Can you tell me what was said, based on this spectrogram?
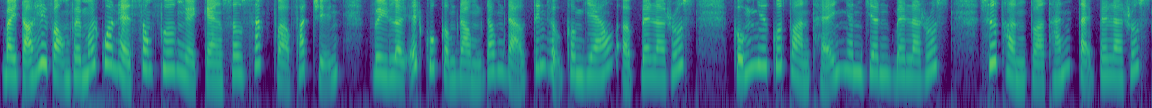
bày tỏ hy vọng về mối quan hệ song phương ngày càng sâu sắc và phát triển vì lợi ích của cộng đồng đông đảo tín hữu công giáo ở Belarus cũng như của toàn thể nhân dân Belarus. Sứ thần tòa thánh tại Belarus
